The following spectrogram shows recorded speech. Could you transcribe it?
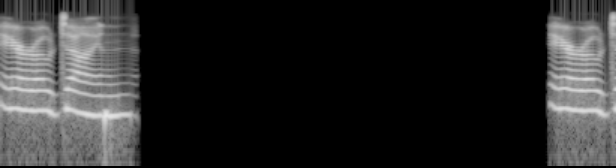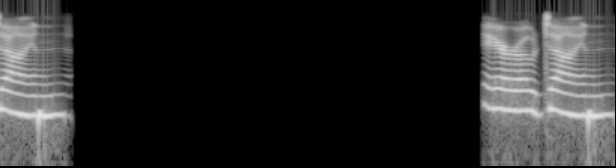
Aerodyne Aerodyne Aerodyne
